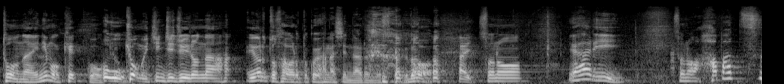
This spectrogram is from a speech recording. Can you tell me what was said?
党内にも結構今日も一日中いろんな夜と触るとこういう話になるんですけれど、はい、そのやはりその派閥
